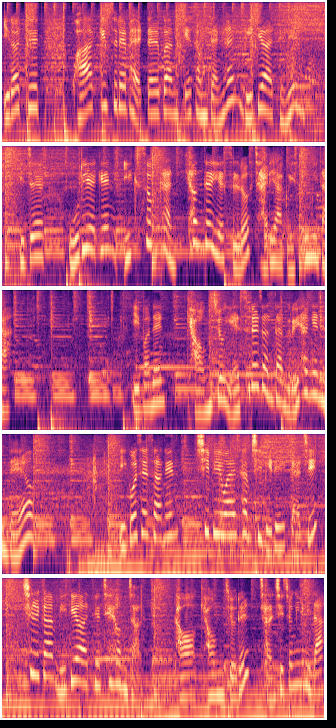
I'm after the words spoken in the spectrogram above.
이렇듯 과학기술의 발달과 함께 성장한 미디어 아트는 이제 우리에겐 익숙한 현대 예술로 자리하고 있습니다. 이번엔 경주 예술의 전당으로 향했는데요. 이곳에서는 12월 31일까지 실감 미디어 아트 체험전 더 경주를 전시 중입니다.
